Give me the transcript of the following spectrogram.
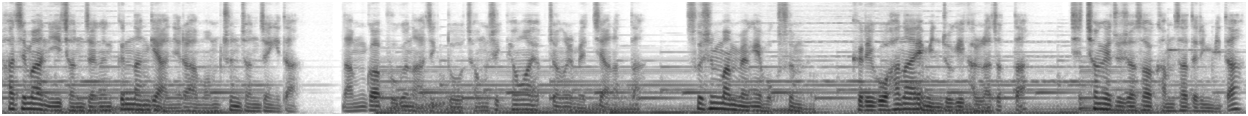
하지만 이 전쟁은 끝난 게 아니라 멈춘 전쟁이다. 남과 북은 아직도 정식 평화협정을 맺지 않았다. 수십만 명의 목숨, 그리고 하나의 민족이 갈라졌다. 시청해주셔서 감사드립니다.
